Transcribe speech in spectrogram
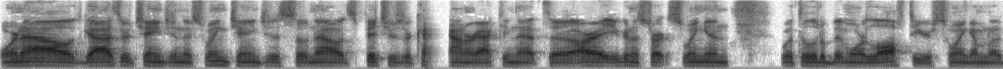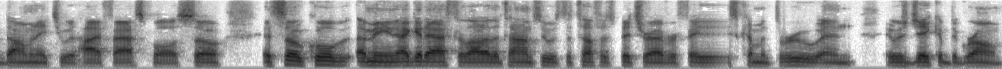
Or now guys are changing their swing changes, so now it's pitchers are counteracting that. To, all right, you're going to start swinging with a little bit more loftier swing. I'm going to dominate you with high fastballs. So it's so cool. I mean, I get asked a lot of the times who was the toughest pitcher I ever faced coming through, and it was Jacob Degrom.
